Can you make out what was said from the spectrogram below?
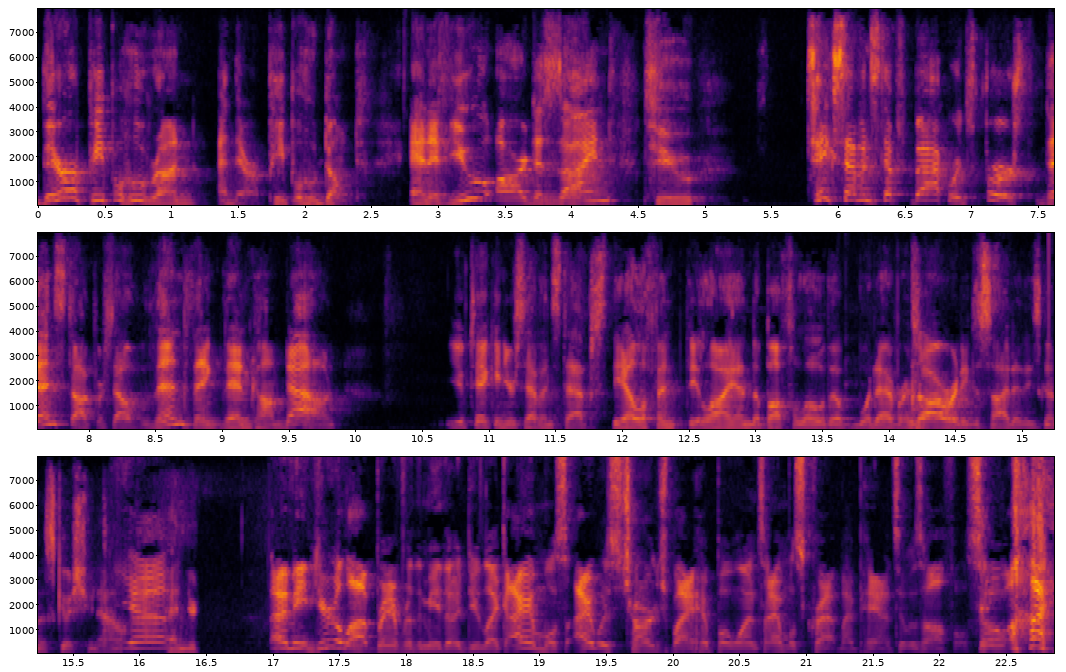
there are people who run and there are people who don't. And if you are designed to take seven steps backwards first, then stop yourself, then think, then calm down, you've taken your seven steps. The elephant, the lion, the buffalo, the whatever has already decided he's going to squish you now. Yeah. And you're I mean, you're a lot braver than me, though, dude. Like, I almost, I was charged by a hippo once. I almost crapped my pants. It was awful. So I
